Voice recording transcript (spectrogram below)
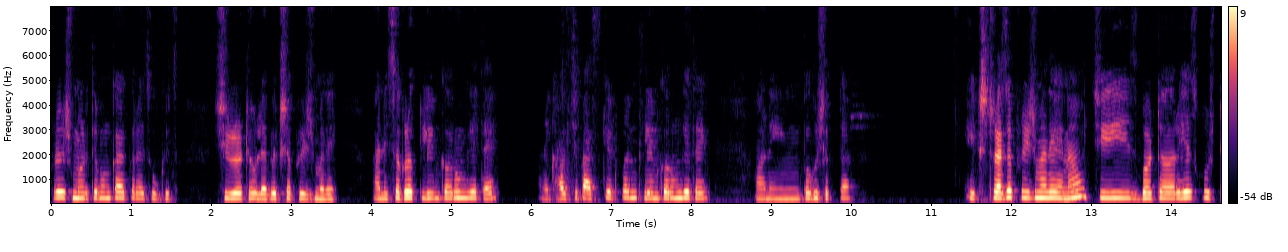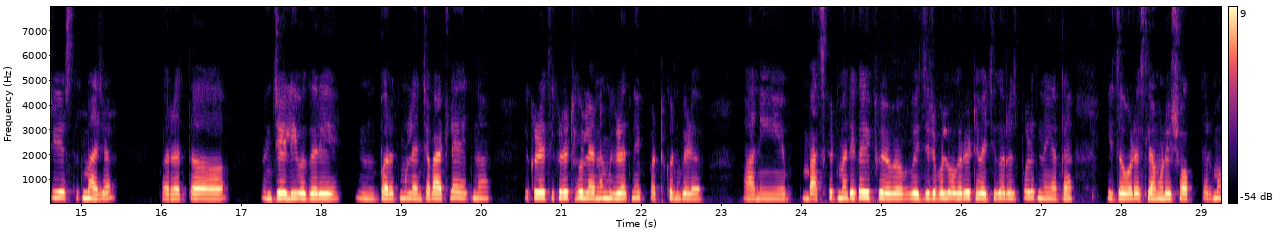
फ्रेश मिळते मग काय करायचं उगीच? शिळं ठेवल्यापेक्षा फ्रीजमध्ये. आणि सगळं क्लीन करून घेत. आहे आणि खालची बास्केट पण क्लीन करून घेत. आहे आणि बघू शकता एक्स्ट्राच्या फ्रीजमध्ये आहे ना चीज बटर हेच गोष्टी असतात माझ्या. परत जेली वगैरे परत मुलांच्या बाटल्या आहेत ना इकडे तिकडे ठेवल्या मिळत नाही पटकन वेळ. आणि बास्केटमध्ये काही फे व्हेजिटेबल वगैरे ठेवायची गरज पडत नाही. आता ही जवळ असल्यामुळे शॉप तर मग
